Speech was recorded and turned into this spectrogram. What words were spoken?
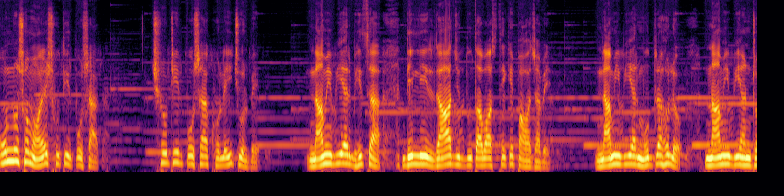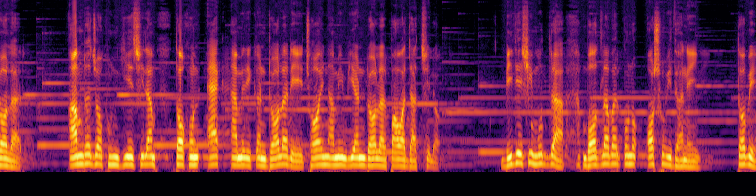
অন্য সময় সুতির পোশাক। ছুটির পোশাক হলেই চলবে। নামিবিয়ার ভিসা দিল্লির রাজ দূতাবাস থেকে পাওয়া যাবে। নামিবিয়ার মুদ্রা হলো নামিবিয়ান ডলার। আমরা যখন গিয়েছিলাম, তখন এক আমেরিকান ডলারে ছয় নামিবিয়ান ডলার পাওয়া যাচ্ছিল। বিদেশি মুদ্রা বদলাবার কোনো অসুবিধা নেই। তবে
